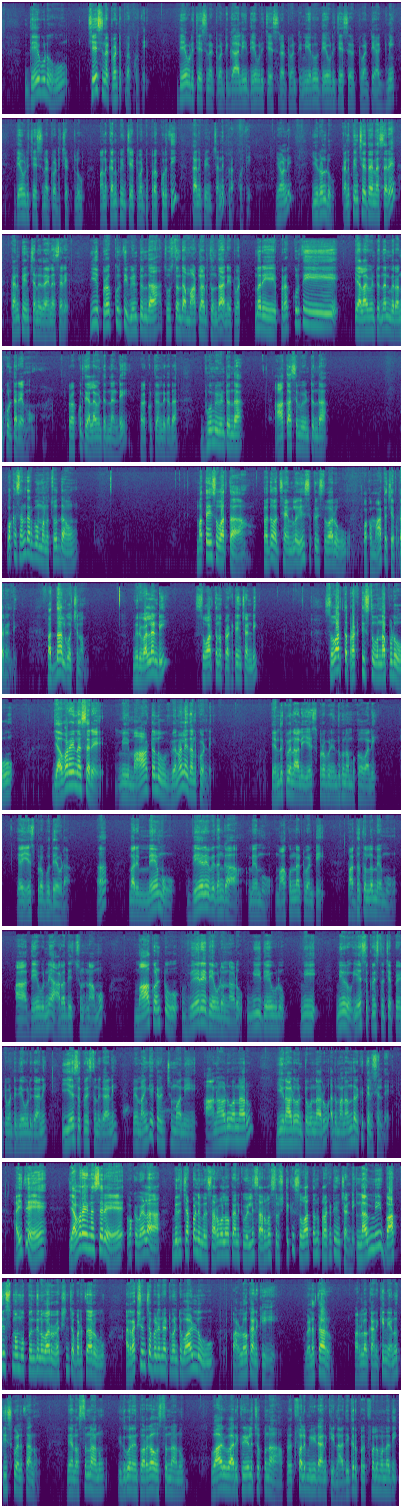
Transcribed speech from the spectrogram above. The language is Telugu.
దేవుడు చేసినటువంటి ప్రకృతి. దేవుడు చేసినటువంటి గాలి దేవుడు చేసినటువంటి నీరు దేవుడు చేసినటువంటి అగ్ని దేవుడు చేసినటువంటి చెట్లు మనకు కనిపించేటువంటి ప్రకృతి కనిపించని ప్రకృతి. ఏమండి? ఈ రెండు కనిపించేదైనా సరే కనిపించనిదైనా సరే. ఈ ప్రకృతి వింటుందా చూస్తుందా మాట్లాడుతుందా అనేటువంటి మరి ప్రకృతి ఎలా వింటుందని మీరు అనుకుంటారేమో. ప్రకృతి ఎలా వింటుందండి? ప్రకృతి ఉంది కదా. భూమి వింటుందా? ఆకాశం వింటుందా? ఒక సందర్భం మనం చూద్దాం. మతైసు వార్త పదో అధ్యాయంలో యేసుక్రీస్తు వారు ఒక మాట చెప్పారండి. పద్నాలుగు వచ్చినం మీరు వెళ్ళండి సువార్తను ప్రకటించండి. సువార్త ప్రకటిస్తూ ఉన్నప్పుడు ఎవరైనా సరే మీ మాటలు వినలేదనుకోండి. ఎందుకు వినాలి? యేసుప్రభుని ఎందుకు నమ్ముకోవాలి? ఏ యేసుప్రభు దేవుడా? మరి మేము వేరే విధంగా మేము మాకున్నటువంటి పద్ధతుల్లో మేము ఆ దేవుడిని ఆరాధించుంటున్నాము. మాకంటూ వేరే దేవుడు ఉన్నాడు. మీ దేవుడు మీ మీరు యేసుక్రీస్తు చెప్పేటువంటి దేవుడు కానీ ఈ యేసుక్రీస్తుని కానీ మేము అంగీకరించము అని ఆనాడు అన్నారు ఈనాడు అంటూ ఉన్నారు. అది మనందరికీ తెలిసిందే. అయితే ఎవరైనా సరే ఒకవేళ మీరు చెప్పండి మీరు సర్వలోకానికి వెళ్ళి సర్వ సృష్టికి సువార్తను ప్రకటించండి. నమ్మి బాప్తిస్మము పొందిన వారు రక్షించబడతారు. రక్షించబడినటువంటి వాళ్ళు పరలోకానికి వెళతారు. పరలోకానికి నేను తీసుకువెళతాను. నేను వస్తున్నాను. ఇదిగో నేను త్వరగా వస్తున్నాను. వారు వారి క్రియల చొప్పున ప్రతిఫలం ఇవ్వడానికి నా దగ్గర ప్రతిఫలం ఉన్నది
